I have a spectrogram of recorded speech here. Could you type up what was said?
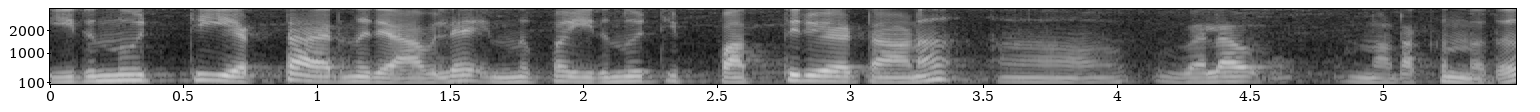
ഇരുന്നൂറ്റി എട്ടായിരുന്നു രാവിലെ. ഇന്നിപ്പോൾ ഇരുന്നൂറ്റി പത്ത് രൂപയായിട്ടാണ് വില നടക്കുന്നത്.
